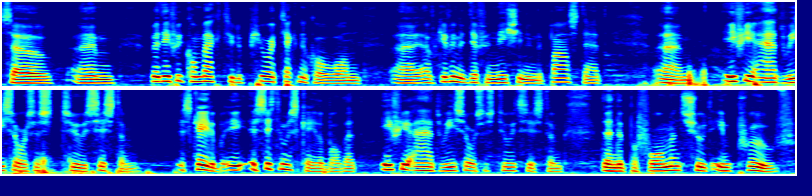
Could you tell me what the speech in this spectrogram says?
So, um, but if we come back to the pure technical one, uh, I've given a definition in the past that um, if you add resources to a system, a scalable a system is scalable. That if you add resources to its system, then the performance should improve.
